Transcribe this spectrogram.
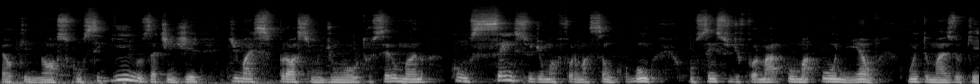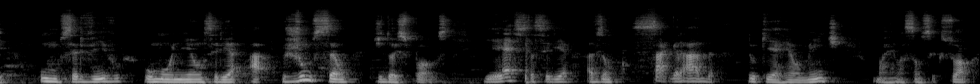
é o que nós conseguimos atingir de mais próximo de um outro ser humano com um senso de uma formação comum, um senso de formar uma união, muito mais do que um ser vivo, uma união seria a junção de dois polos. E esta seria a visão sagrada do que é realmente uma relação sexual,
